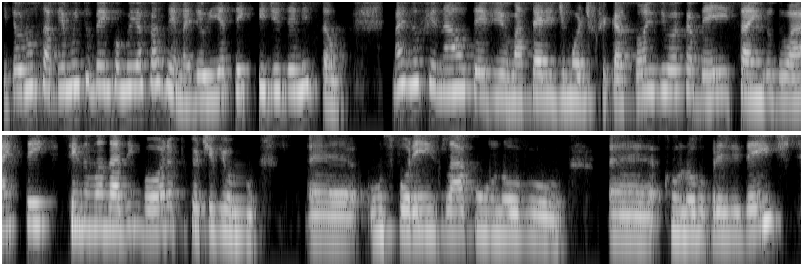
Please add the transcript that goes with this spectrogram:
Então eu não sabia muito bem como ia fazer, mas eu ia ter que pedir demissão. Mas no final teve uma série de modificações e eu acabei saindo do Einstein, sendo mandado embora, porque eu tive um, é, uns poréns lá com o novo é, com o novo presidente,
